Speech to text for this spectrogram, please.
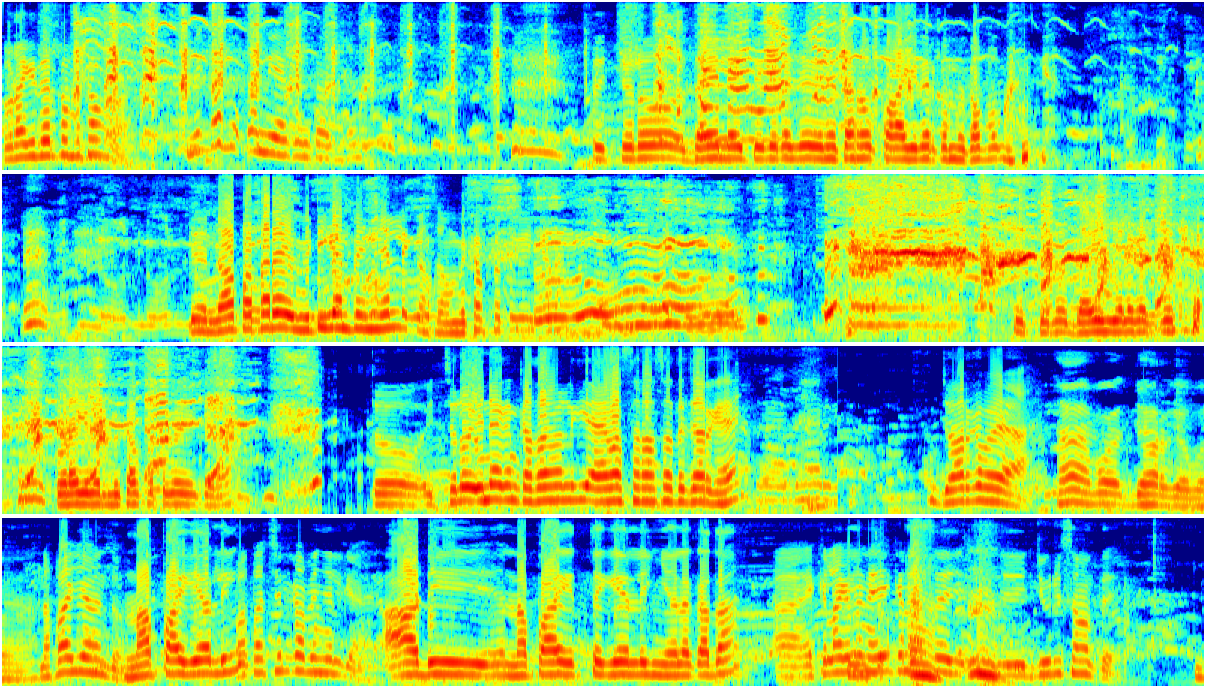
थोड़ा किधर को मिठाऊँगा तो चलो दही ले चुके जो नेतर कड़ा गिधर को मेकअप हो गए ना पता रे मिट्टी गन पे निकल लेगा सो मेकअप करते तो चलो दही निकल कर कड़ा गिधर मेकअप करते तो चलो इन्हें कन कथा मिल गई आयमा सरा साथे जा ᱡᱚᱦᱟᱨ ᱜᱮ ᱵᱷᱟᱭᱟ ᱦᱮᱸ ᱡᱚᱦᱟᱨ ᱜᱮ ᱵᱷᱟᱭᱟ ᱱᱟᱯᱟᱭ ᱜᱮᱭᱟ ᱵᱤᱱ ᱛᱚ ᱱᱟᱯᱟᱭ ᱜᱮᱭᱟ ᱞᱤᱧ ᱯᱟᱛᱟ ᱪᱮᱫ ᱞᱮᱠᱟ ᱵᱤᱱ ᱧᱮᱞ ᱜᱮᱭᱟ ᱟᱹᱰᱤ ᱱᱟᱯᱟᱭ ᱛᱮᱜᱮ ᱞᱤᱧ ᱧᱮᱞ ᱟᱠᱟᱫᱟ ᱮᱠᱞᱟ ᱜᱮᱵᱤᱱ ᱦᱮᱡ ᱟᱠᱟᱱᱟ ᱥᱮ ᱡᱩᱨᱤ ᱥᱟᱶᱛᱮ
